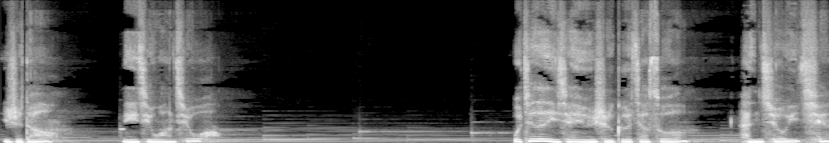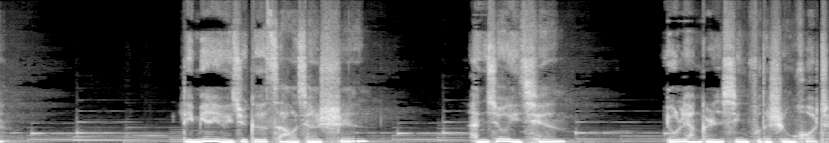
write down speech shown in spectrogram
一直到你已经忘记我。我记得以前有一首歌叫做《很久以前》。里面有一句歌词，好像是很久以前，有两个人幸福的生活着，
